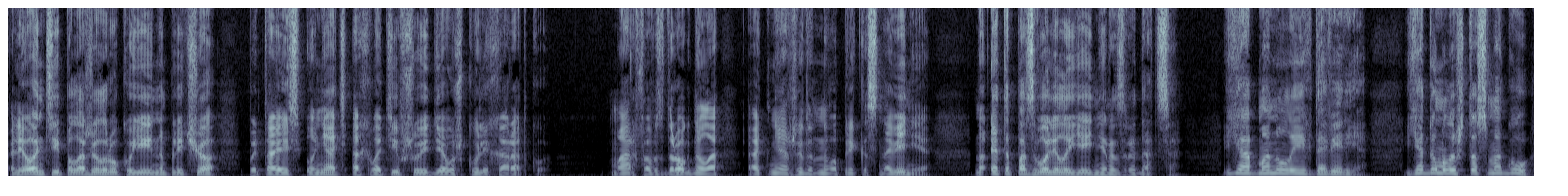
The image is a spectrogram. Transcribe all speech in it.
Леонтий положил руку ей на плечо, пытаясь унять охватившую девушку лихорадку. Марфа вздрогнула от неожиданного прикосновения, но это позволило ей не разрыдаться. «Я обманула их доверие. Я думала, что смогу,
